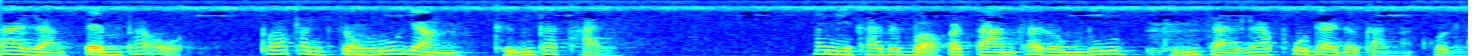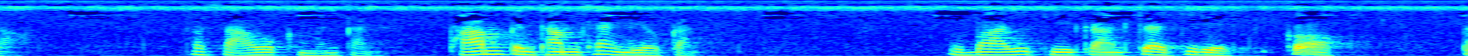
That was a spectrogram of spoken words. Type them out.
ได้อย่างเต็มพระโอษฐ์เพราะท่านทรงรู้อย่างถึงพระไทยไม่มีใครไปบอกก็ตามถ้าลงรู้ถึงใจแล้วพูดได้โดยกันคนเราภาษาวกเหมือนกันทำเป็นธรรมแท่งเดียวกัน อุบายวิธีการแก้กิเลสก็ออก ไป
